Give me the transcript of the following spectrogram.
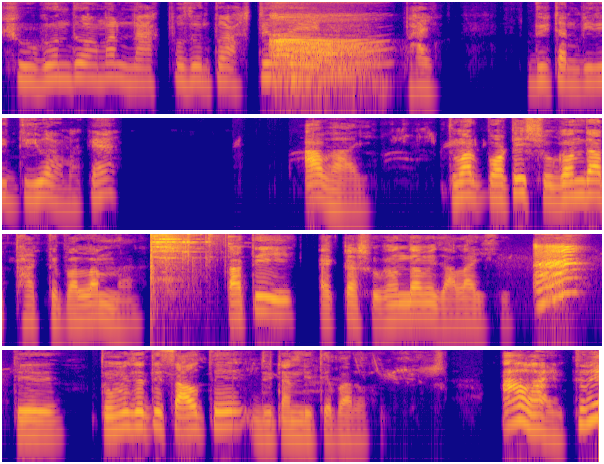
সুগন্ধ আমার নাক পর্যন্ত আসতেছে। ভাই দুইটান বিড়ি দিও আমাকে হ্যাঁ? আ ভাই তোমার পটির সুগন্ধ আর থাকতে পারলাম না। তাতে একটা সুগন্ধ আমি জ্বালাইছি। তে তুমি যদি চাওতে দুইটান দিতে পারো। আ ভাই তুমি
